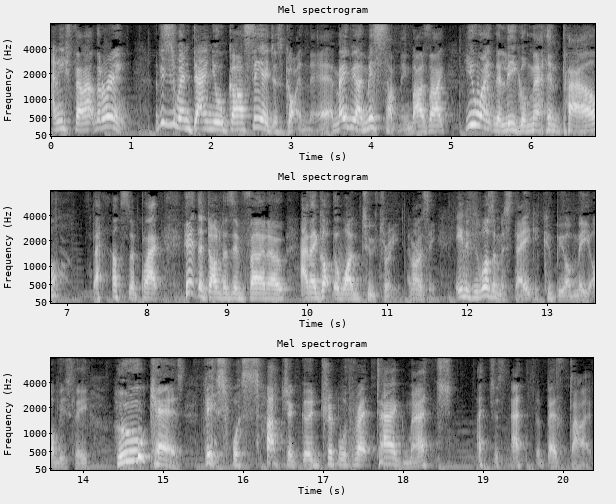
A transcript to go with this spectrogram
and he fell out the ring. And this is when Daniel Garcia just got in there, and maybe I missed something, but I was like, you ain't the legal man, pal the House of Black, hit the Dante's Inferno, and they got the one, two, three. And honestly, even if it was a mistake, it could be on me, obviously. Who cares? This was such a good triple threat tag match. I just had the best time.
